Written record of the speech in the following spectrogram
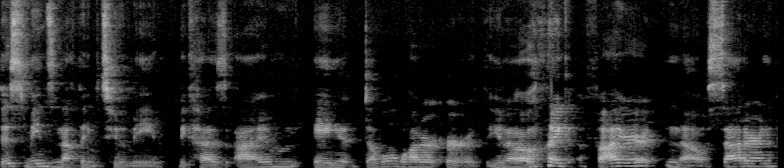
this means nothing to me because I'm a double water earth, you know, like fire, no, Saturn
